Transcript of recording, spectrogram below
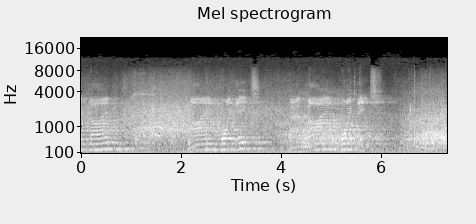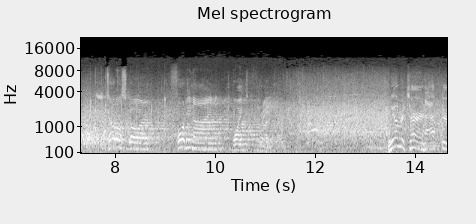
9.9, 9.8, and 9.8. The total score, 49.3. We'll return after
